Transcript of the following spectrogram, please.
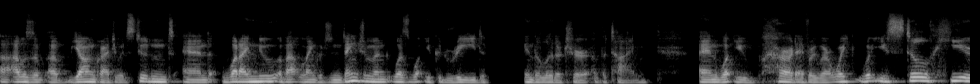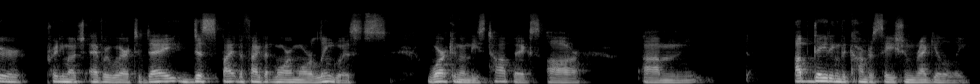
uh, I was a, a, young graduate student, and what I knew about language endangerment was what you could read in the literature of the time. and what you heard everywhere, what, what you still hear pretty much everywhere today, despite the fact that more and more linguists working on these topics are um, updating the conversation regularly.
